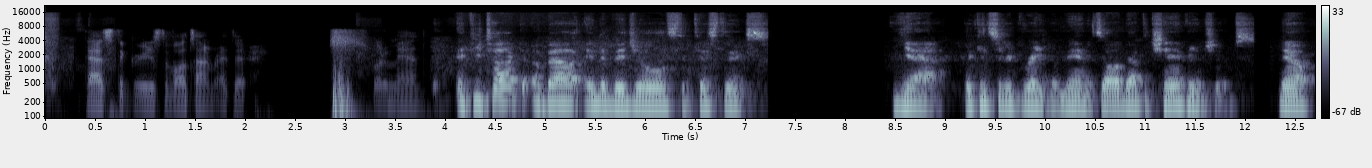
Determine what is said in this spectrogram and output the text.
that's the greatest of all time, right there. What a man. if you talk about individual statistics, yeah, they're considered great. But man, it's all about the championships. Now,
